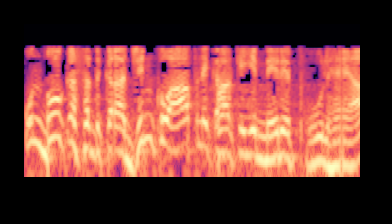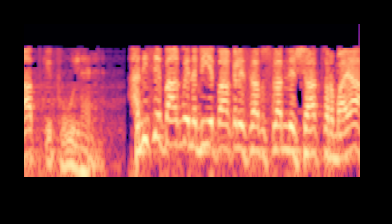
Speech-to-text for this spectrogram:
ان دو کا صدقہ جن کو آپ نے کہا کہ یہ میرے پھول ہیں آپ کے پھول ہیں۔ حدیث پاک میں نبی پاک علیہ السلام نے ارشاد فرمایا،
